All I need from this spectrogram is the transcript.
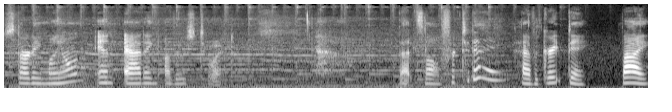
starting my own and adding others to it. That's all for today. Have a great day. Bye.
